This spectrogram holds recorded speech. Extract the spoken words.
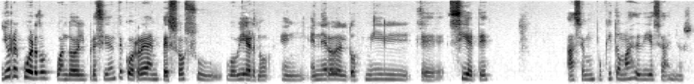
yo recuerdo cuando el presidente Correa empezó su gobierno en enero del 2007, hace un poquito más de 10 años,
